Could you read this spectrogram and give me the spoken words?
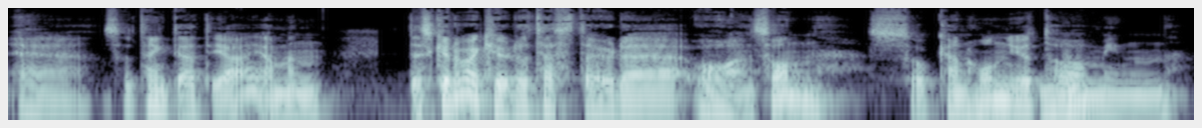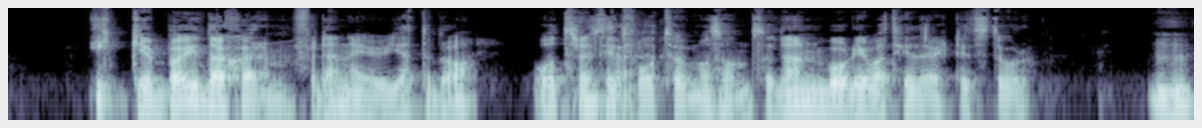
Eh, så tänkte jag att ja, ja, men det skulle vara kul att testa hur det är att ha en sån. Så kan hon ju ta Mm. min icke-böjda skärm, för den är ju jättebra. Och Just det. 32 tum och sånt, så den borde ju vara tillräckligt stor. mm.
